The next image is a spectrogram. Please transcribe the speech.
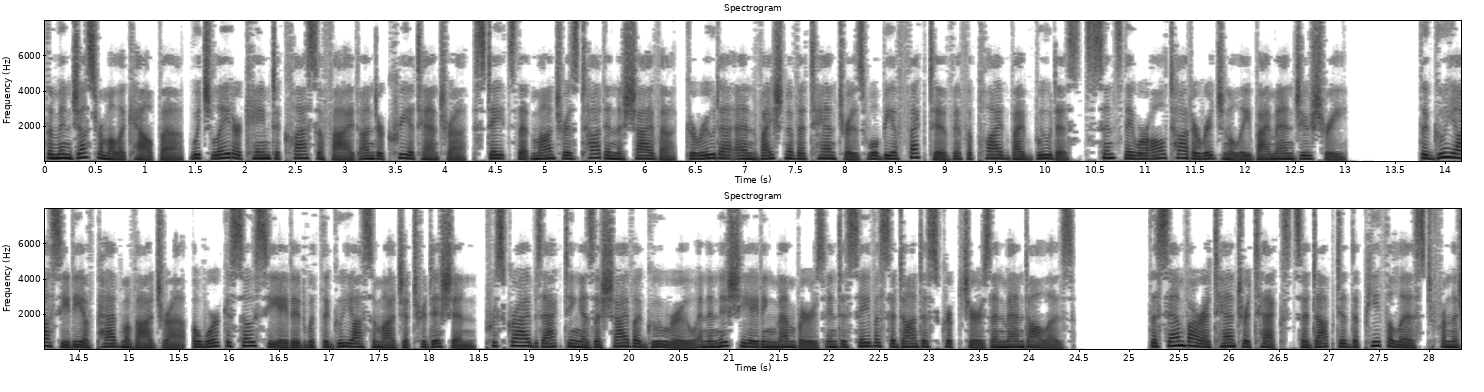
The Manjusrimulakalpa, which later came to classified under Kriyatantra, states that mantras taught in the Shaiva, Garuda and Vaishnava tantras will be effective if applied by Buddhists since they were all taught originally by Manjushri. The Guhyasiddhi of Padmavajra, a work associated with the Guhyasamaja tradition, prescribes acting as a Shaiva guru and initiating members into Saiva Siddhanta scriptures and mandalas. The Samvara Tantra texts adopted the Pitha list from the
